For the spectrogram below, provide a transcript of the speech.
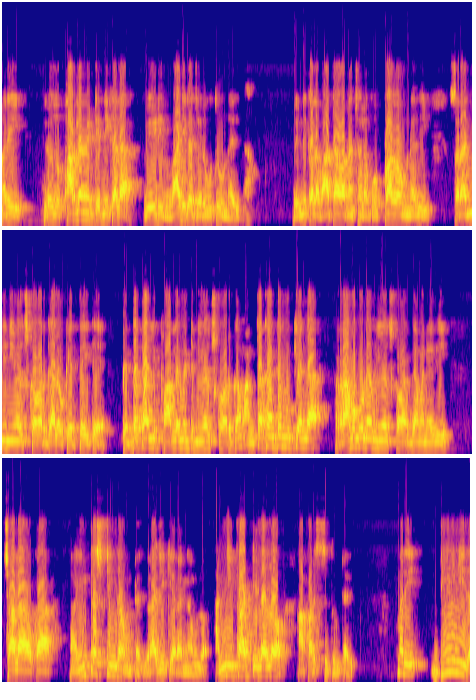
మరి ఈరోజు పార్లమెంట్ ఎన్నికల వేడి వాడిగా జరుగుతూ ఉన్నది. ఎన్నికల వాతావరణం చాలా గొప్పగా ఉన్నది. సరే అన్ని నియోజకవర్గాలు ఒక ఎత్తు అయితే పెద్దపల్లి పార్లమెంట్ నియోజకవర్గం అంతకంటే ముఖ్యంగా రామగుండం నియోజకవర్గం అనేది చాలా ఒక ఇంట్రెస్టింగ్గా ఉంటుంది రాజకీయ రంగంలో. అన్ని పార్టీలలో ఆ పరిస్థితి ఉంటుంది. మరి దీని మీద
